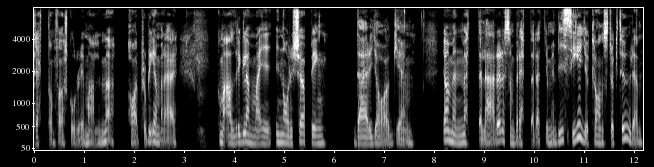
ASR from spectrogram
13 förskolor i Malmö har problem med det här. Jag mm. kommer aldrig glömma i, i Norrköping där jag eh, ja, men mötte lärare som berättade att ja, men vi ser ju klanstrukturen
